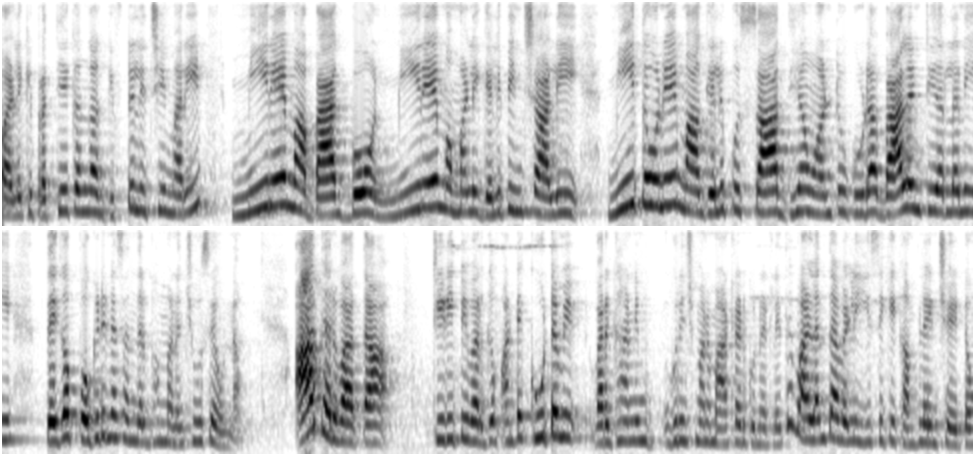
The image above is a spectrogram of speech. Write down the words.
వాళ్ళకి ప్రత్యేకంగా గిఫ్టులు ఇచ్చి మరి మీరే మా బ్యాక్ బోన్ మీరే మమ్మల్ని గెలిపించాలి మీతోనే మా గెలుపు సాధ్యం అంటూ కూడా వాలంటీర్లని తెగ పొగిడిన సందర్భం మనం చూసే ఉన్నాం. ఆ తర్వాత టీడీపీ వర్గం అంటే కూటమి వర్గాన్ని గురించి మనం మాట్లాడుకున్నట్లయితే వాళ్ళంతా వెళ్ళి ఈసీకి కంప్లైంట్ చేయటం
